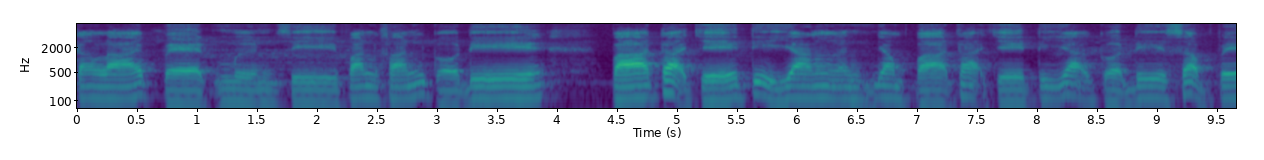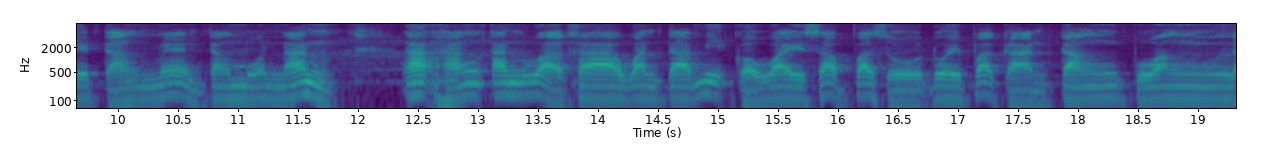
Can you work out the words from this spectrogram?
ทั้งหลายแปดหมื่นสี่พันขันก็ดี ปาทะเจติยังอันยังปาทะเจติยะก็ดีสัพเพตังแม่นตังมวลนั้นอะหังอันว่าคาวันตามิก็ไวสัพพโสโดยประการตังปวงแล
